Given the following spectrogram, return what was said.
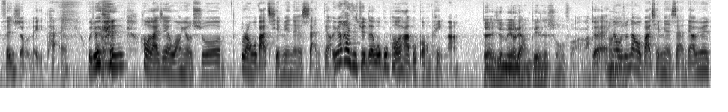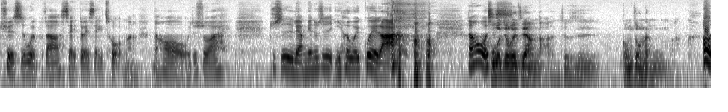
分手擂台，我就跟后来这些网友说，不然我把前面那个删掉，因为他一直觉得我不 PO 他不公平嘛。对，就没有两边的说法啦。对，嗯那我说那我把前面删掉，因为确实我也不知道谁对谁错嘛。然后我就说，哎，就是两边就是以和为贵啦。然后我是不过就会这样啦，就是公众人物嘛。哦，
